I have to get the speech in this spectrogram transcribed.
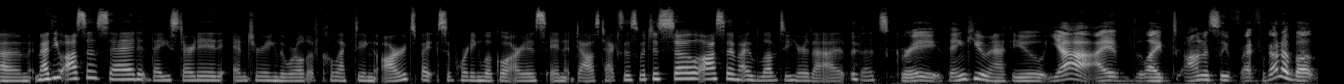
Um, Matthew also said that he started entering the world of collecting art by supporting local artists in Dallas, Texas, which is so awesome. I love to hear that. That's great. Thank you, Matthew. Yeah, I like honestly, I forgot about.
